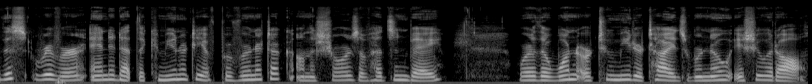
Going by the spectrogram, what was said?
This river ended at the community of Puvirnituq on the shores of Hudson Bay, where the one or two meter tides were no issue at all.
